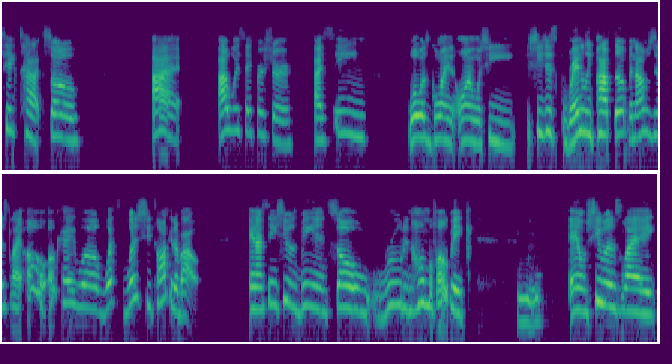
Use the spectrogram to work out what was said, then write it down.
TikTok. So I I would say for sure I seen what was going on when she she just randomly popped up and I was just like, oh, okay, well, what's what is she talking about? And I seen she was being so rude and homophobic. Mm-hmm. And she was like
